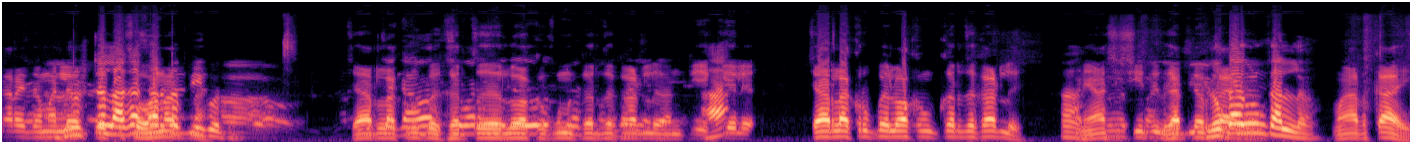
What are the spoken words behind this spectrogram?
करायचं दृष्ट लागासारखं पीक. होतं. चार लाख रुपये खर्च लोकांकडून कर्ज काढलं आणि ते हा? केलं. चार लाख रुपये लोकांकडून कर्ज काढलं. हा. आणि अशी शेतीत घातल्यावर काय लोकांकडून? काढलं. मग आता काय?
